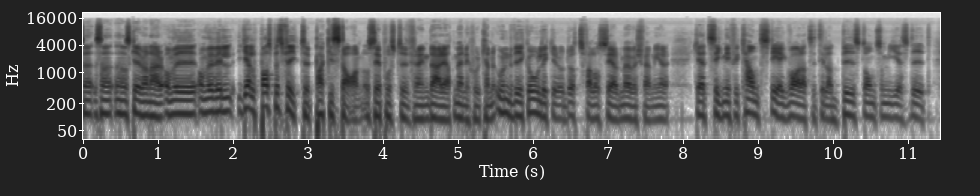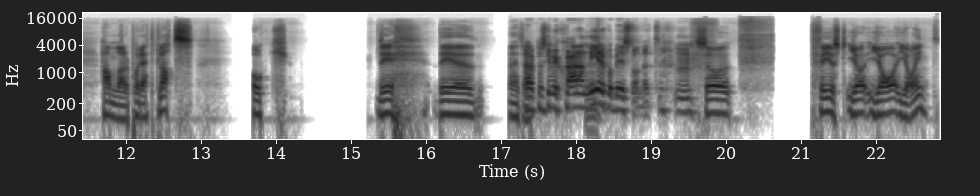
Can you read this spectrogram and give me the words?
Sen, sen, sen skriver han här, om vi, om vi vill hjälpa specifikt typ Pakistan och se positiv förändring där är att människor kan undvika olyckor och dödsfall associerade med översvämningar kan ett signifikant steg vara att se till att bistånd som ges dit hamnar på rätt plats. Och det, det? Varför ska vi skära ner på biståndet? Mm. Så, för just, jag, jag, jag är inte,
